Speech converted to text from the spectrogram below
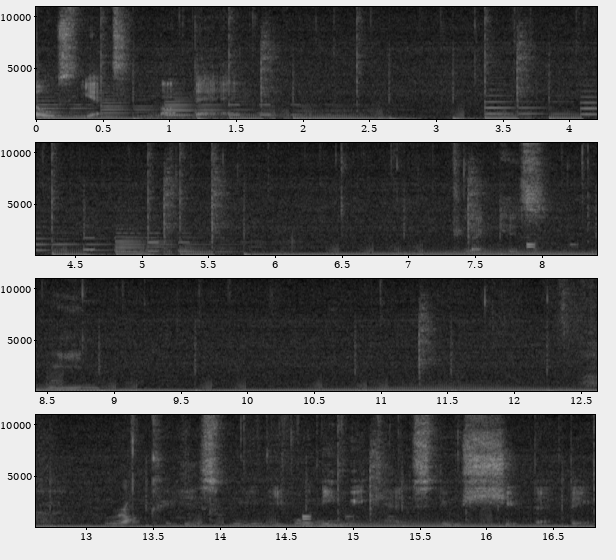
Close yet, not there. Flag is green. Rock is green. If only we can still ship that thing.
